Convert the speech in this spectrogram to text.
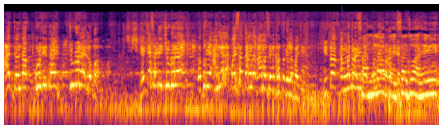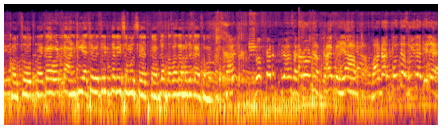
आज जनता कृतीत आहे चिडून आहे लोक. याच्यासाठी चिडून आहे का तुम्ही आणलेला पैसा चांगल्या कामासाठी खर्च केला पाहिजे. अंगणवाडी चांगला पैसा जो आहे खर्च होत नाही. काय वाटतं? आणखी याच्या व्यतिरिक्त काही समस्या आहेत का? आपल्या प्रभागामध्ये काय समस्या काय? रस्त्याने फिरायसाठी रोड काय या भागात कोणत्या सुविधा केल्या?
